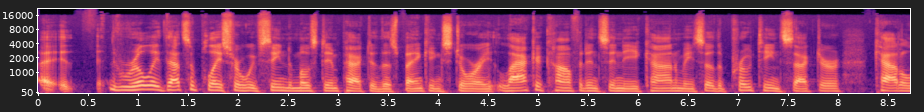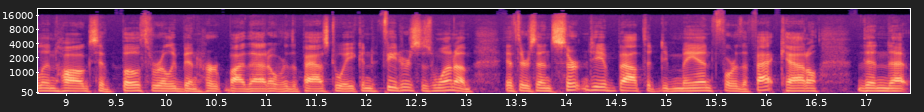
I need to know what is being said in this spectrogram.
Uh, it, really, that's a place where we've seen the most impact of this banking story. Lack of confidence in the economy. So, the protein sector, cattle and hogs, have both really been hurt by that over the past week, and feeders is one of them. If there's uncertainty about the demand for the fat cattle, then that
